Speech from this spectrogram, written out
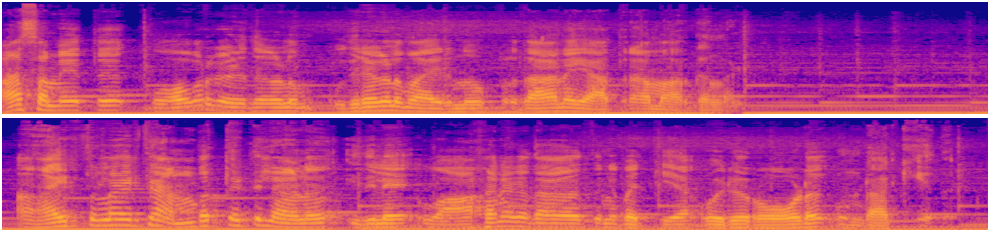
ആ സമയത്ത് കോവർ കഴുതകളും കുതിരകളുമായിരുന്നു പ്രധാന യാത്രാമാർഗങ്ങൾ. ആയിരത്തി തൊള്ളായിരത്തി അമ്പത്തെട്ടിലാണ് ഇതിലെ വാഹന ഗതാഗതത്തിന് പറ്റിയ ഒരു റോഡ് ഉണ്ടാക്കിയത്.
